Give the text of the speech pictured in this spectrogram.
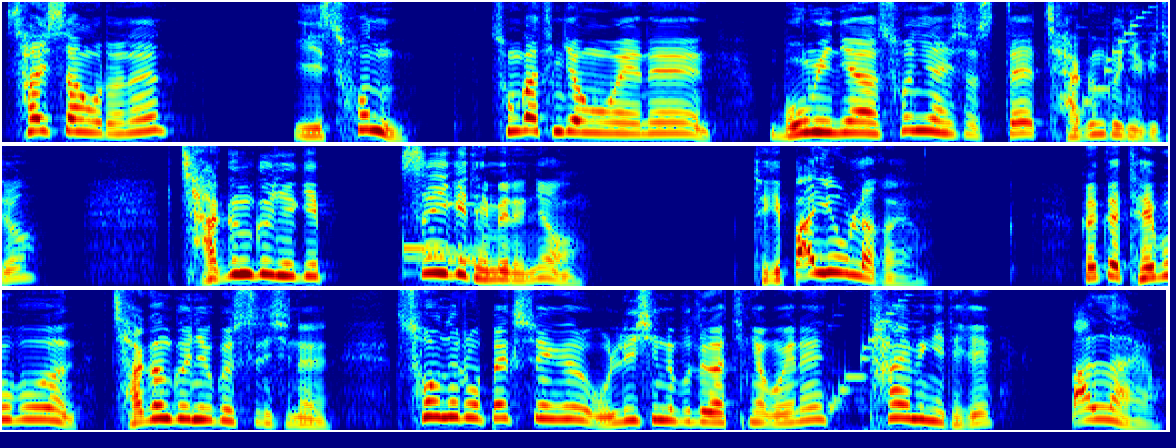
사실상으로는 이 손, 손 같은 경우에는 몸이냐 손이냐 했었을 때 작은 근육이죠. 작은 근육이 쓰이게 되면은요. 되게 빨리 올라가요. 그러니까 대부분 작은 근육을 쓰시는 손으로 백스윙을 올리시는 분들 같은 경우에는 타이밍이 되게 빨라요.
